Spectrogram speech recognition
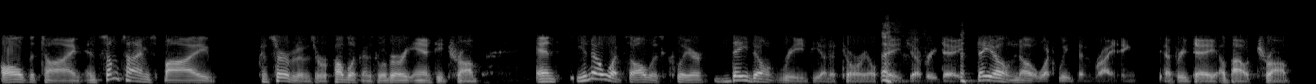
all the time, and sometimes by conservatives or Republicans who are very anti Trump. And you know what's always clear? They don't read the editorial page every day. They don't know what we've been writing every day about Trump.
